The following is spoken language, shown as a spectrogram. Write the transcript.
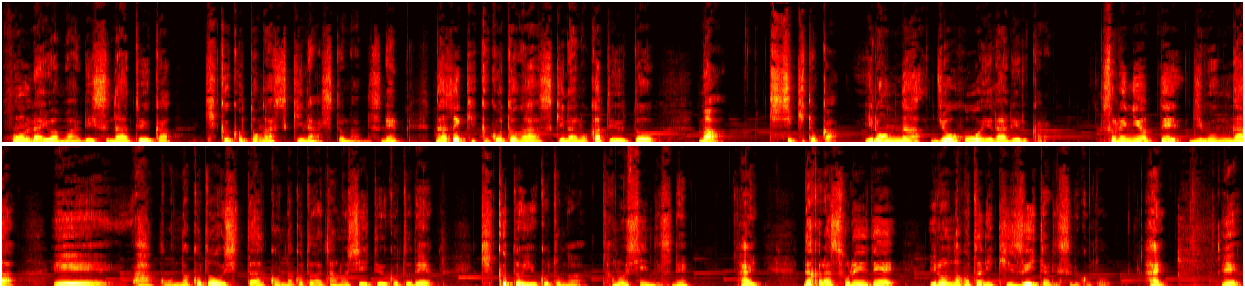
本来はまあリスナーというか、聞くことが好きな人なんですね。なぜ聞くことが好きなのかというと、まあ、知識とかいろんな情報を得られるから。それによって自分が、えー、あ、こんなことを知った、こんなことが楽しいということで、聞くということが楽しいんですね。はい。だからそれでいろんなことに気づいたりすること。はい。えー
